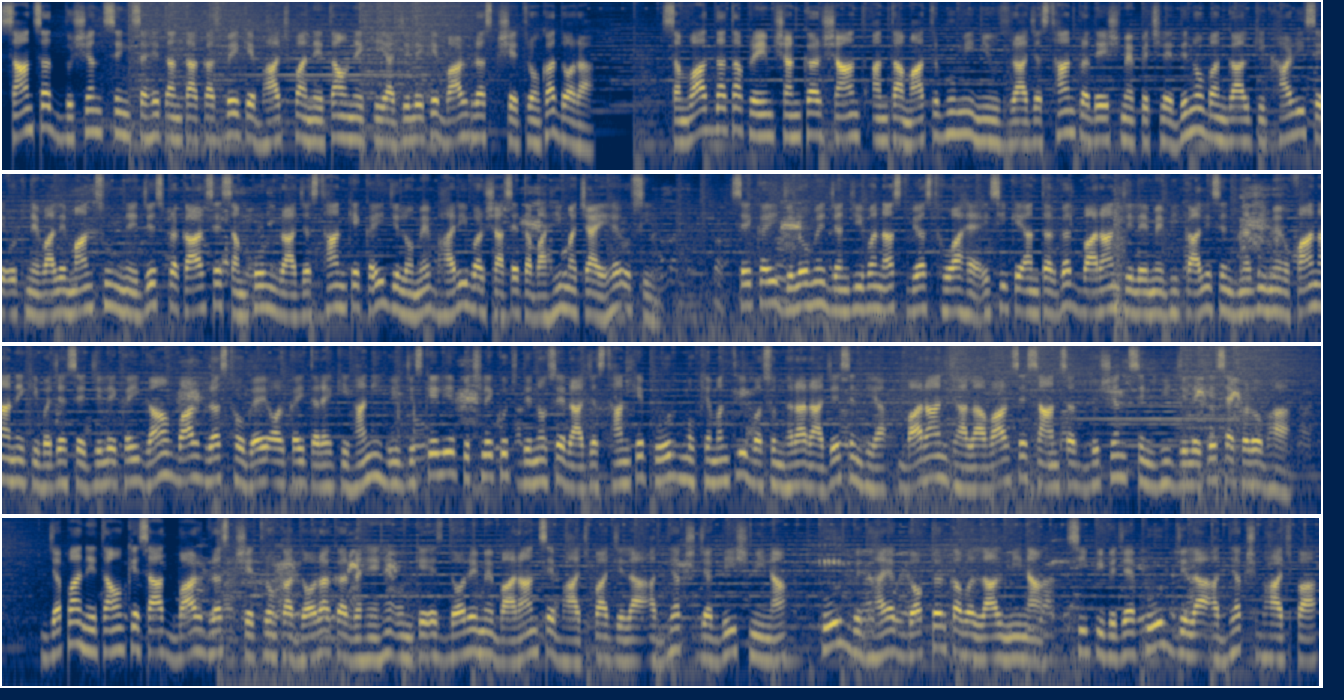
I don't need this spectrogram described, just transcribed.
सांसद दुष्यंत सिंह सहित अंता कस्बे के भाजपा नेताओं ने किया ज़िले के बाढ़ग्रस्त क्षेत्रों का दौरा। संवाददाता प्रेम शंकर शांत, अंता मातृभूमि न्यूज़, राजस्थान प्रदेश में पिछले दिनों बंगाल की खाड़ी से उठने वाले मानसून ने जिस प्रकार से संपूर्ण राजस्थान के कई जिलों में भारी वर्षा से तबाही मचाई है, उसी से कई जिलों में जनजीवन अस्त व्यस्त हुआ है। इसी के अंतर्गत बारान ज़िले में भी काली सिंध नदी में उफान आने की वजह से ज़िले कई गाँव बाढ़ग्रस्त हो गए और कई तरह की हानि हुई, जिसके लिए पिछले कुछ दिनों से राजस्थान के पूर्व मुख्यमंत्री वसुंधरा राजे सिंधिया, बारान झालावाड़ से सांसद दुष्यंत सिंह भी ज़िले के सैकड़ों भाग जपा नेताओं के साथ बाढ़ग्रस्त क्षेत्रों का दौरा कर रहे हैं। उनके इस दौरे में बारान से भाजपा जिला अध्यक्ष जगदीश मीना पूर्व विधायक डॉक्टर कंवर लाल मीना सीपी विजय पूर्व जिला अध्यक्ष भाजपा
